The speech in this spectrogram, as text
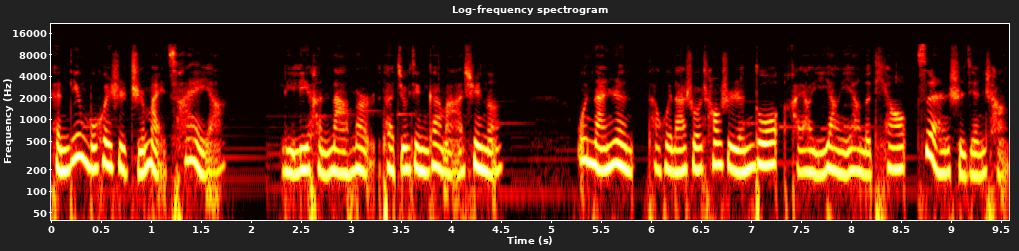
肯定不会是只买菜呀。李丽很纳闷儿，他究竟干嘛去呢？问男人，他回答说：“超市人多，还要一样一样的挑，自然时间长。”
